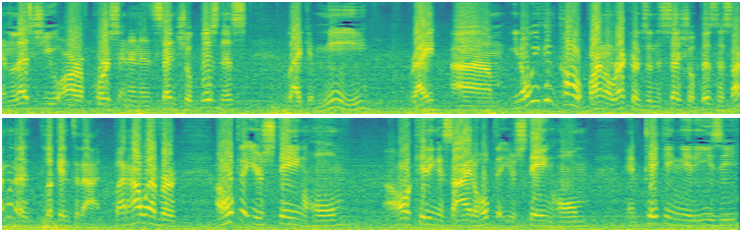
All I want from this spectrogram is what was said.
unless you are, of course, in an essential business like me, right? Um, you know, we can call vinyl records an essential business. I'm going to look into that. But however, I hope that you're staying home. All kidding aside, I hope that you're staying home and taking it easy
